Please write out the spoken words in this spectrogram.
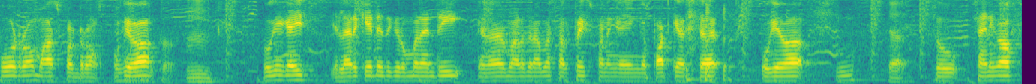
போடுறோம் மாஸ் பண்ணுறோம் ஓகேவா ம். ஓகே கைஸ் எல்லாரும் கேட்டதுக்கு ரொம்ப நன்றி. எல்லாரும் மறந்துடாமல் சர்ப்ரைஸ் பண்ணுங்கள் எங்கள் பாட்காஸ்ட்டை ஓகேவா யா ஸோ சைனிங் ஆஃப்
